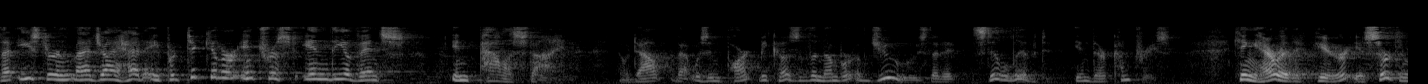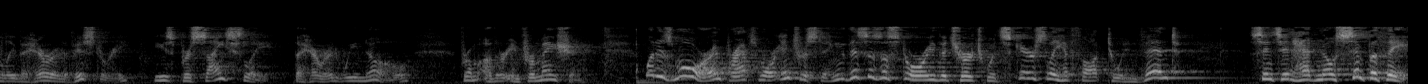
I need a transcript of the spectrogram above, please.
that Eastern Magi had a particular interest in the events in Palestine. No doubt that was in part because of the number of Jews that still lived in their countries. King Herod here is certainly the Herod of history. He's precisely the Herod we know from other information. What is more, and perhaps more interesting, this is a story the church would scarcely have thought to invent since it had no sympathy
